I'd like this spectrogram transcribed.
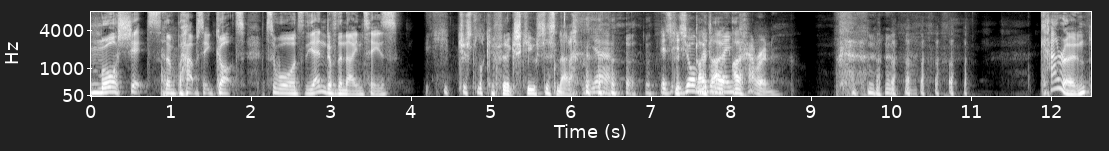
more shit than perhaps it got towards the end of the 90s You're just looking for excuses now. Yeah. Is, is your I- middle I- name I- Karen? karen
